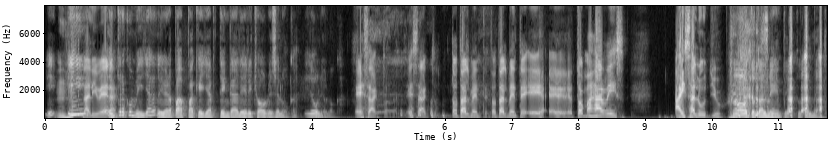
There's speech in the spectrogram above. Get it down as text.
Y, la libera. Entre comillas, la libera para que ella tenga derecho a volverse loca. Y se volvió loca. Exacto, exacto. totalmente, totalmente. Eh, eh, Thomas Harris I salute you. No, totalmente, totalmente.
